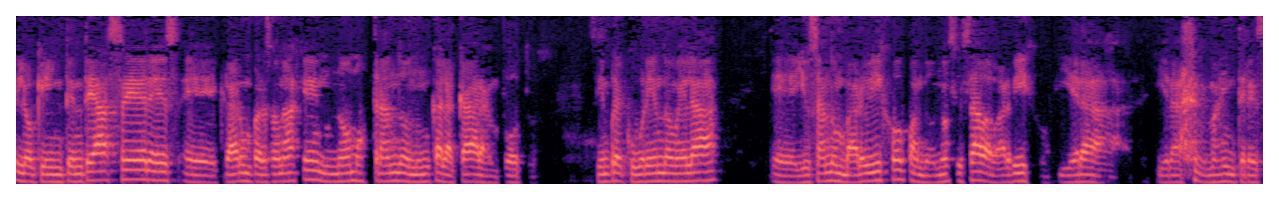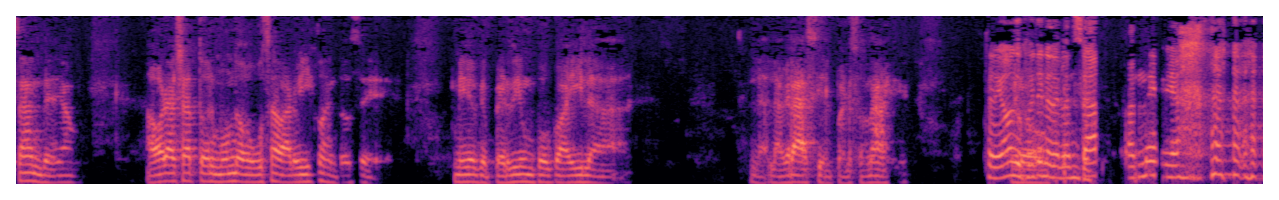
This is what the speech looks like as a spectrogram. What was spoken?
lo que intenté hacer es eh, crear un personaje no mostrando nunca la cara en fotos, siempre cubriéndomela eh, y usando un barbijo cuando no se usaba barbijo y era, y era más interesante, digamos. Ahora ya todo el mundo usa barbijos, entonces medio que perdí un poco ahí la, la, gracia del personaje. Pero digamos que fue adelantado pandemia.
